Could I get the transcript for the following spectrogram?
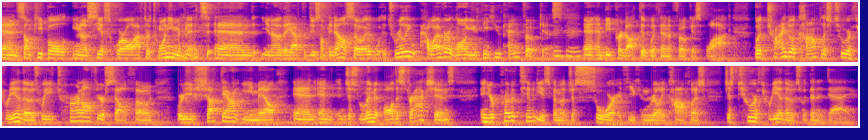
And some people, you know, see a squirrel after 20 minutes and, you know, they have to do something else. So it, it's really however long you think you can focus mm-hmm. and, and be productive within a focus block. But trying to accomplish two or three of those where you turn off your cell phone, where you shut down email and, and, and just limit all distractions and your productivity is going to just soar if you can really accomplish just two or three of those within a day.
